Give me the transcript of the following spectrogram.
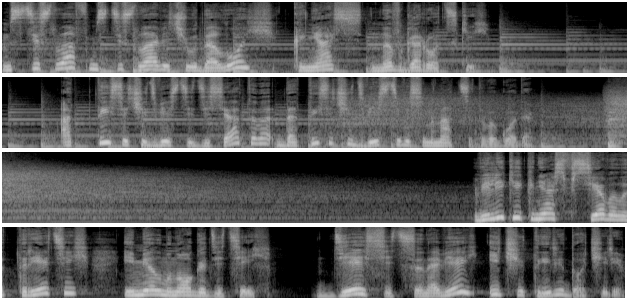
Мстислав Мстиславич Удалой, князь Новгородский. От 1210 до 1218 года. Великий князь Всеволод III имел много детей. Десять сыновей и четыре дочери.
